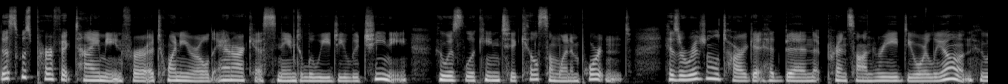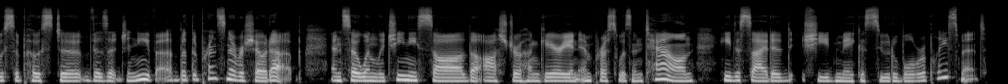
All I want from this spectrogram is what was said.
This was perfect timing for a 20 year old anarchist named Luigi Lucheni, who was looking to kill someone important. His original target had been Prince Henri d'Orléans, who was supposed to visit Geneva, but the prince never showed up. And so when Lucheni saw the Austro Hungarian empress was in town, he decided she'd make a suitable replacement,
